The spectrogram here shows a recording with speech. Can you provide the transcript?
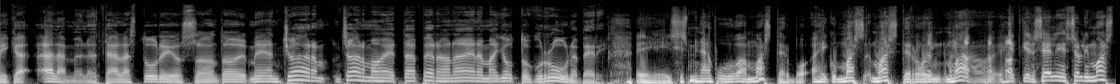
Mikä älämölö täällä studiossa on. Toi meidän Jarm, Jarmo heittää perhana enemmän juttu kuin Ruuneperi. Ei, siis minä puhun vaan masterbo, ei kun mas, masteroin, ma, hetken selin, se oli mas,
